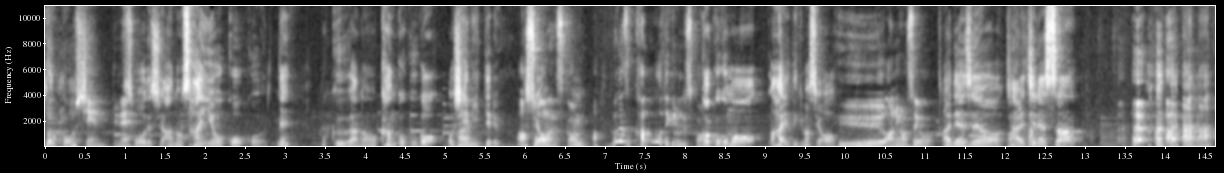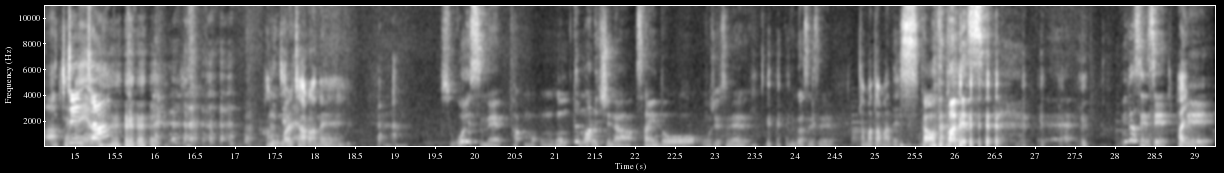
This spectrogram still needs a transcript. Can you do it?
熱湯甲子園ってねそうですよあの山陽高校ね僕あの韓国語教えに行ってる、あそうなんですか、うんあ古田さん韓国語できるんですか韓国語もはいできますよへえありますよ 안녕하세요 잘 지냈어 いっちゃないよ 한국말 잘하네 すごいですね。たもう本当にマルチな才能面白いですね。古川先生。たまたまです。たまたまです。えー古川先生っはて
